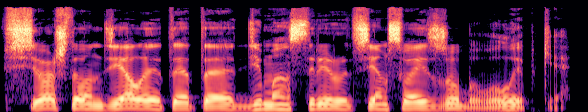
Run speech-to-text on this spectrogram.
все, что он делает, это демонстрирует всем свои зубы в улыбке.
